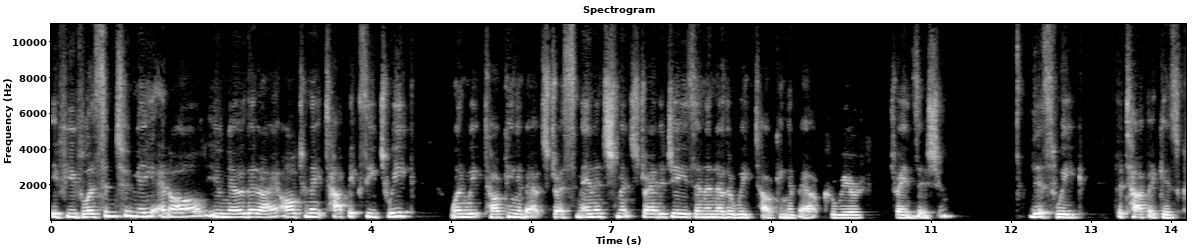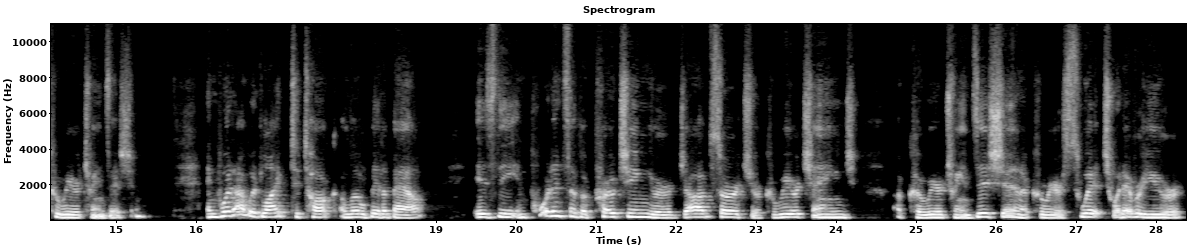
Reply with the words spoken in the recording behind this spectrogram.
If you've listened to me at all, you know that I alternate topics each week. One week talking about stress management strategies, and another week talking about career transition. This week, the topic is career transition. And what I would like to talk a little bit about is the importance of approaching your job search, your career change, a career transition, a career switch, whatever you're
